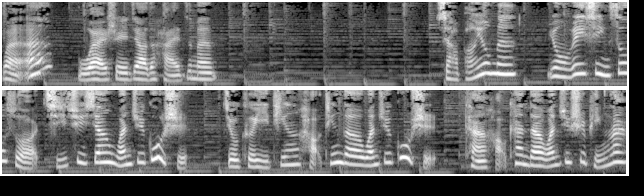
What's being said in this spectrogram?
晚安，不爱睡觉的孩子们。小朋友们，用微信搜索“奇趣箱玩具故事”，就可以听好听的玩具故事，看好看的玩具视频啦。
